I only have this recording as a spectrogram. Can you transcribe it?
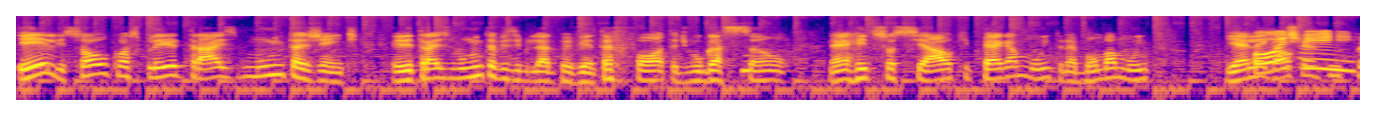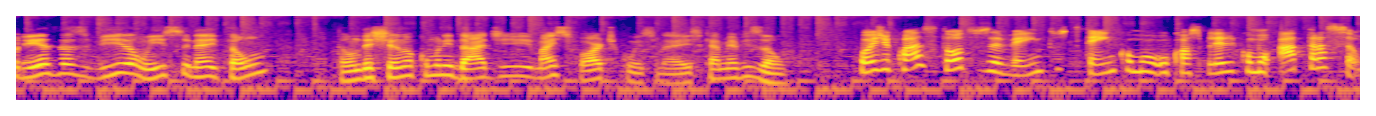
ele, só o cosplayer, traz muita gente. Ele traz muita visibilidade pro evento. É foto, é divulgação, né? Rede social que pega muito, né? Bomba muito. E é legal Hoje... que as empresas viram isso, né? Então, estão deixando a comunidade mais forte com isso, né? Isso que é a minha visão. Hoje quase todos os eventos têm como o cosplayer como atração.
